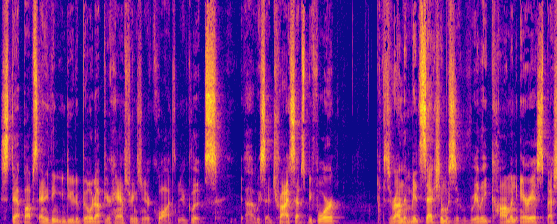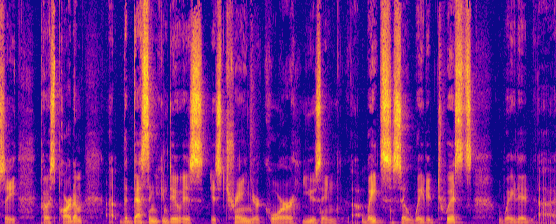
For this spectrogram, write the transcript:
step ups, anything you can do to build up your hamstrings and your quads and your glutes. Uh, we said triceps before it's around the midsection, which is a really common area, especially postpartum, uh, the best thing you can do is is train your core using uh, weights, so weighted twists, weighted uh,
